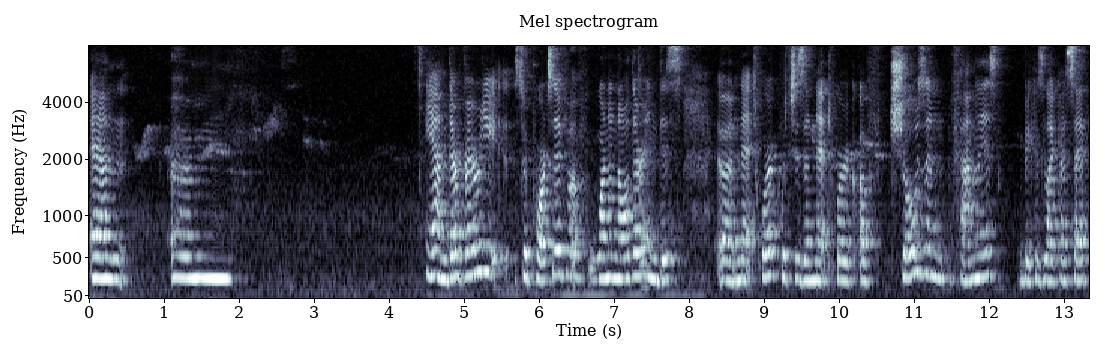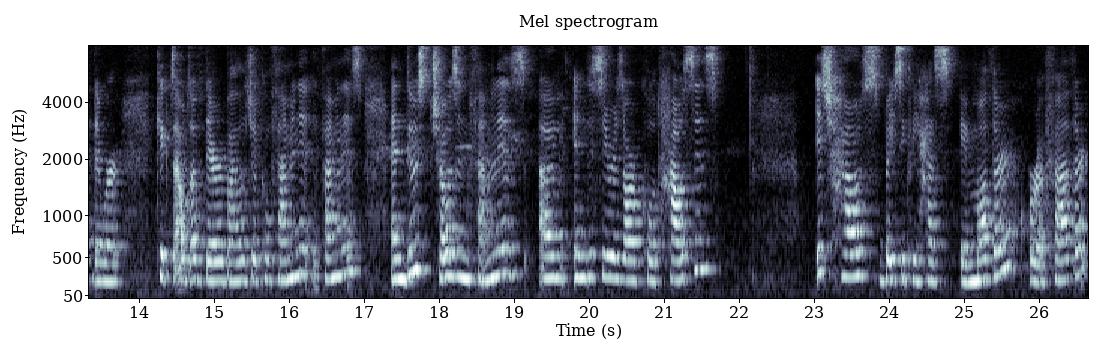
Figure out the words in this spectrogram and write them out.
And um, yeah and they're very supportive of one another in this uh, network which is a network of chosen families because like i said they were kicked out of their biological family families. And those chosen families um, in the series are called houses. Each house basically has a mother or a father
